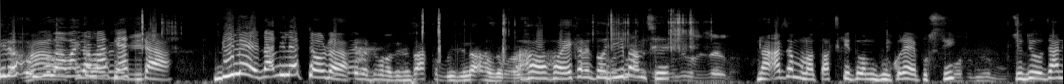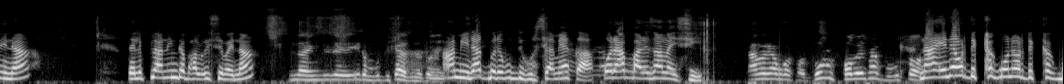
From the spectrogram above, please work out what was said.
এরকম না, গুলো আমার তো লাগে একটা দিলে না দিলে একটা ওটা। না না হ্যাঁ হ্যাঁ এখানে তো জি বানছে না আর যাব না তো আজকে তো আমি ভুল করে পড়ছি। যদিও জানি না। তাহলে প্ল্যানিংটা ভালো হয়েছে ভাই না? আমি রাত ভরে বুদ্ধি করছি আমি একা। পরে আব্বারে জানাইছি। আমি কাম করছ তোর সবে থাকব বুঝছ? না এনে অর্ধেক থাকব না অর্ধেক থাকব।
